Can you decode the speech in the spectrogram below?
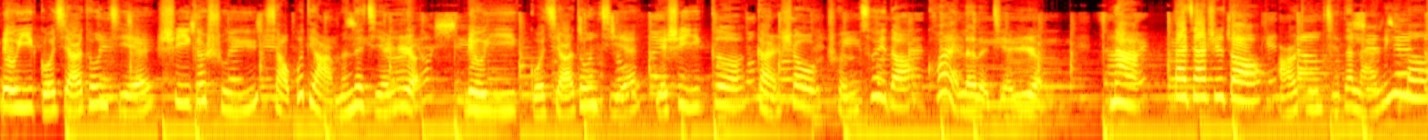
六一国际儿童节是一个属于小不点儿们的节日。六一国际儿童节也是一个感受纯粹的快乐的节日。那大家知道儿童节的来历吗？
